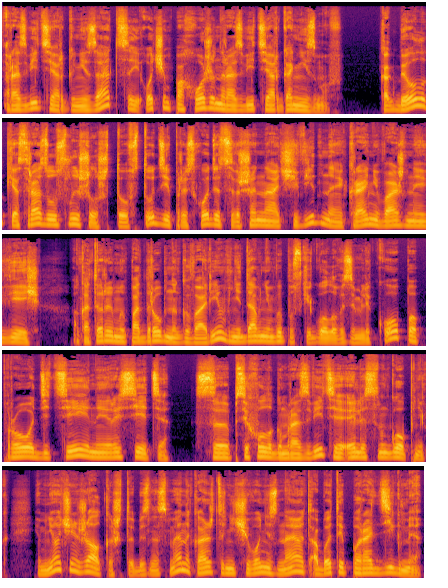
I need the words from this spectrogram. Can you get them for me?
Развитие организаций очень похоже на развитие организмов. Как биолог я сразу услышал, что в студии происходит совершенно очевидная и крайне важная вещь, о которой мы подробно говорим в недавнем выпуске «Голого землекопа» про детей и нейросети с психологом развития Элисон Гопник. И мне очень жалко, что бизнесмены, кажется, ничего не знают об этой парадигме.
